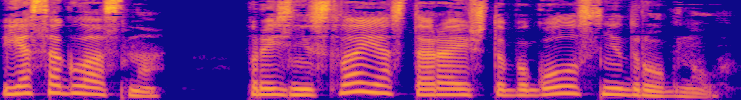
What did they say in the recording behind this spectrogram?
«Я согласна», — произнесла я, стараясь, чтобы голос не дрогнул.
